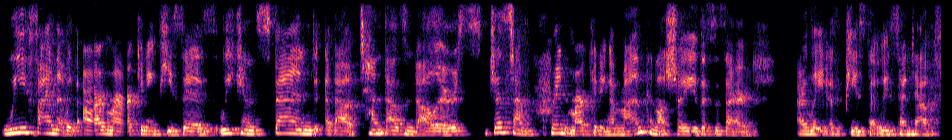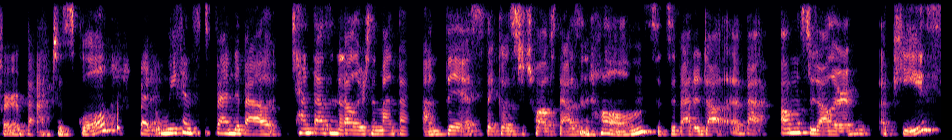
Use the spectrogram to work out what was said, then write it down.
we find that with our marketing pieces, we can spend about $10,000 just on print marketing a month. And I'll show you this is our our latest piece that we sent out for back to school. But we can spend about ten thousand dollars a month on this that goes to twelve thousand homes. It's about a dollar, about almost a dollar a piece,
